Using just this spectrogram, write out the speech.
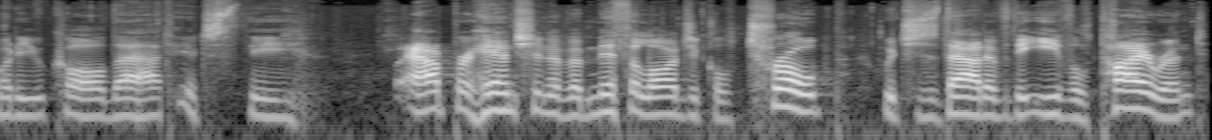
what do you call that? It's the apprehension of a mythological trope which is that of the evil tyrant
